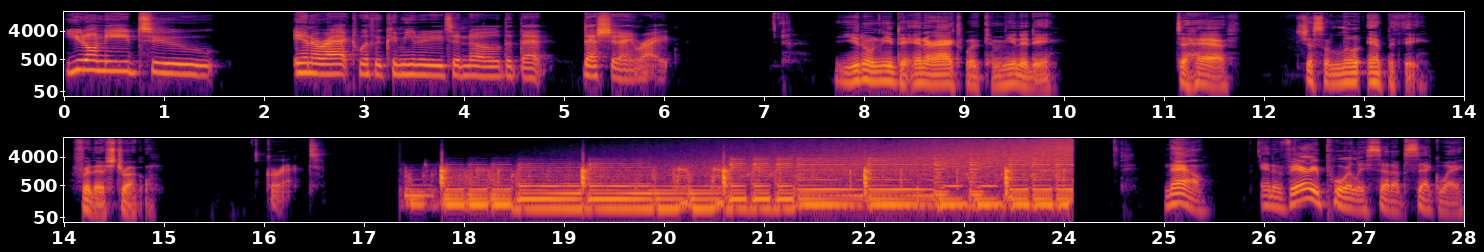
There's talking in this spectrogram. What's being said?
you don't need to interact with a community to know that that, that shit ain't right. You don't need to interact with community to have just a little empathy for their struggle. Correct. Now, in a very poorly set up segue,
